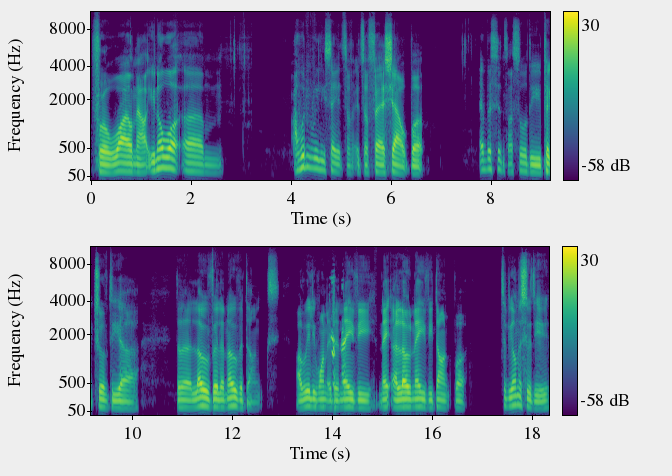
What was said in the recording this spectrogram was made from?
for a while now. You know what? Um, I wouldn't really say it's a it's a fair shout, but ever since I saw the picture of the uh the low Villanova dunks. I really wanted a navy, na- a low navy dunk, but to be honest with you,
